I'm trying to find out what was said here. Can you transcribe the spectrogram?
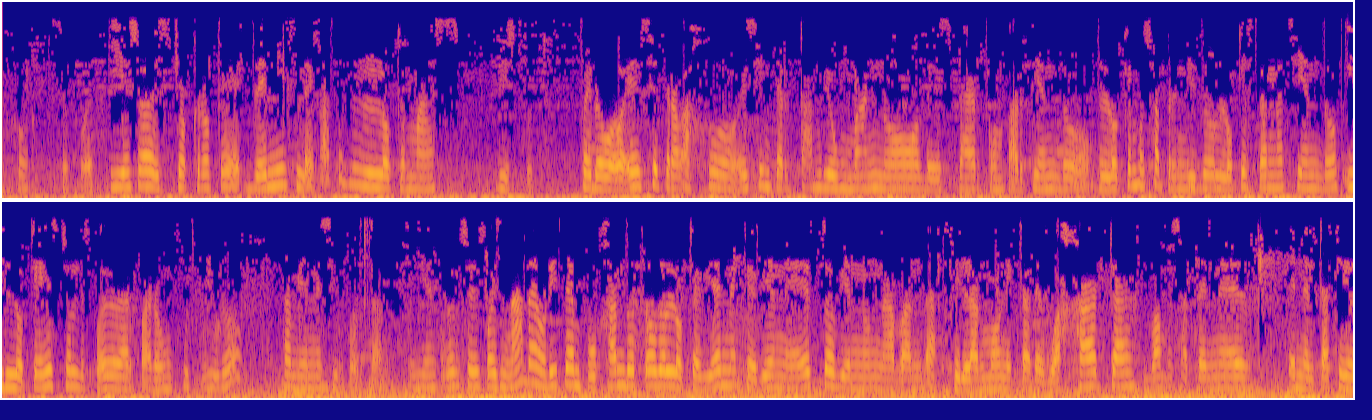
mejor que se pueda. Y eso es, yo creo que de mis legados, lo que más disfruto pero ese trabajo, ese intercambio humano de estar compartiendo lo que hemos aprendido, lo que están haciendo y lo que esto les puede dar para un futuro, también es importante. Y entonces, pues nada, ahorita empujando todo lo que viene, que viene esto, viene una banda filarmónica de Oaxaca, vamos a tener en el Castillo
